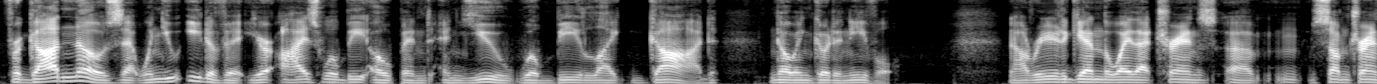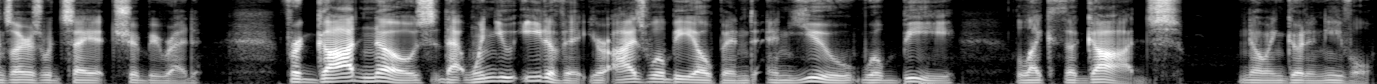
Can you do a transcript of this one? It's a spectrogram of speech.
For God knows that when you eat of it, your eyes will be opened, and you will be like God, knowing good and evil. Now, I'll read it again the way that trans, uh, some translators would say it should be read. For God knows that when you eat of it, your eyes will be opened, and you will be like the gods, knowing good and evil.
